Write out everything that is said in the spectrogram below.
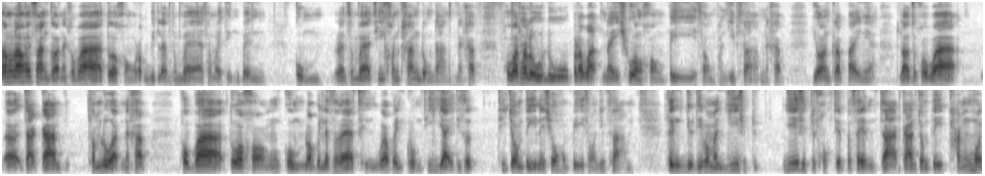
ต้องเล่าให้ฟังก่อนนะครับว่าตัวของ LockBit Ransomware ทำไมถึงเป็นกลุ่ม Ransomware ที่ค่อนข้างโด่งดังนะครับ เพราะว่าถ้าเราดูประวัติในช่วงของปี 2023 นะครับ ย้อนกลับไปเนี่ยเราจะพบว่าจากการสำรวจนะครับ พบว่าตัวของกลุ่ม Lockbit Ransomware ถือว่าเป็นกลุ่มที่ใหญ่ที่สุดที่โจมตีในช่วงของปี 2023 ซึ่งอยู่ที่ประมาณ 20 20.67%จากการโจมตีทั้งหมด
